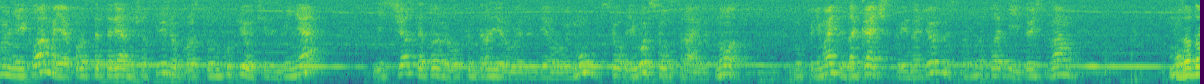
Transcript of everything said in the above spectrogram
ну, не реклама, я просто это реально сейчас вижу. Просто он купил через меня. И сейчас я тоже вот контролирую это дело. Ему все, его все устраивает. Но, ну, понимаете, за качество и надежность нужно платить. То есть вам За 20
